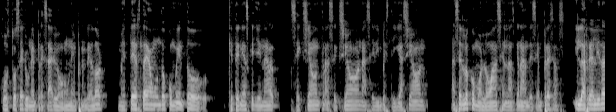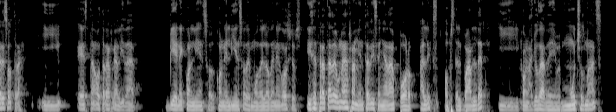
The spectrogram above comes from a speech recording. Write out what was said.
justo ser un empresario o un emprendedor, meterte a un documento que tenías que llenar sección tras sección, hacer investigación, hacerlo como lo hacen las grandes empresas. Y la realidad es otra. Y esta otra realidad viene con, lienzo, con el lienzo de modelo de negocios. Y se trata de una herramienta diseñada por Alex Obstelbalder y con la ayuda de muchos más.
